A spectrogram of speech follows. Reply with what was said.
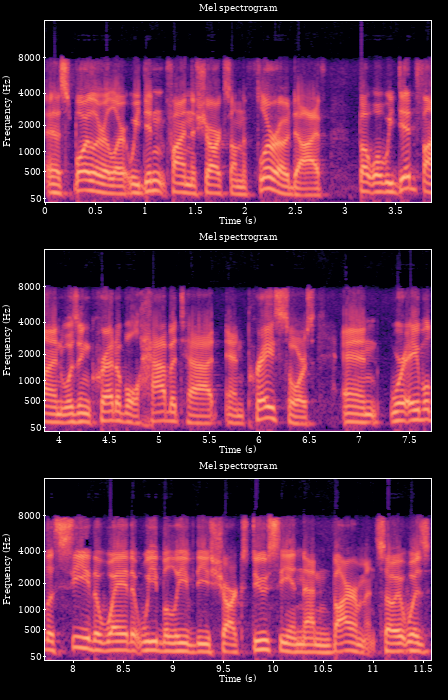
uh, spoiler alert, we didn't find the sharks on the fluoro dive, but what we did find was incredible habitat and prey source, and we're able to see the way that we believe these sharks do see in that environment. So it was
